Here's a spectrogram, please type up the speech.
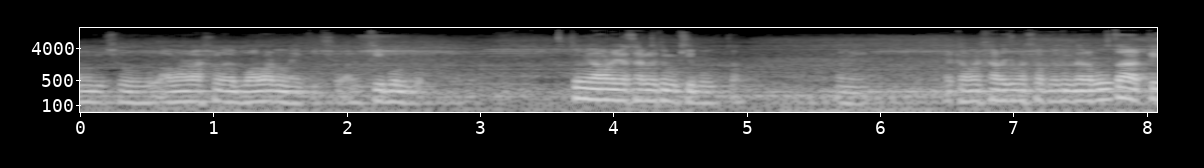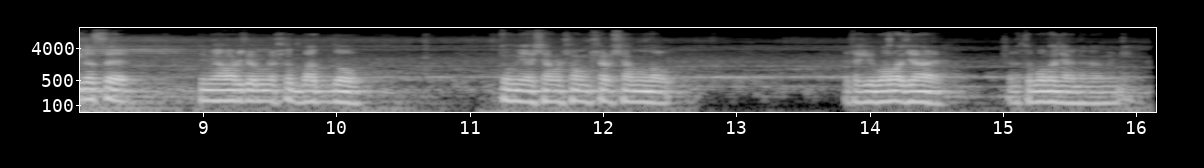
আমি কিছু, আমার আসলে বলার নেই কিছু, আমি কী বলব? তুমি আমার কাছে থাকলে তুমি কী বলতা? মানে এটা আমার সারা জীবন স্বপ্ন তুমি যারা বলতা, ঠিক আছে? তুমি আমার জন্য সব বাদ দাও। তুমি আসে আমার সংসার সামলাও। এটা কি বলা যায়? এটা তো বলা যায় না কামিনী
